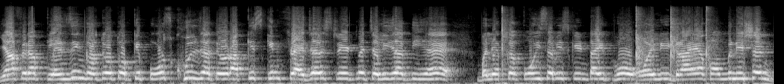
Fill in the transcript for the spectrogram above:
या फिर आप क्लेंजिंग करते हो तो आपके पोर्स खुल जाते हैं और आपकी स्किन फ्रेजाइल स्टेट में चली जाती है। भले आपका कोई सा भी स्किन टाइप हो ऑयली ड्राई या कॉम्बिनेशन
